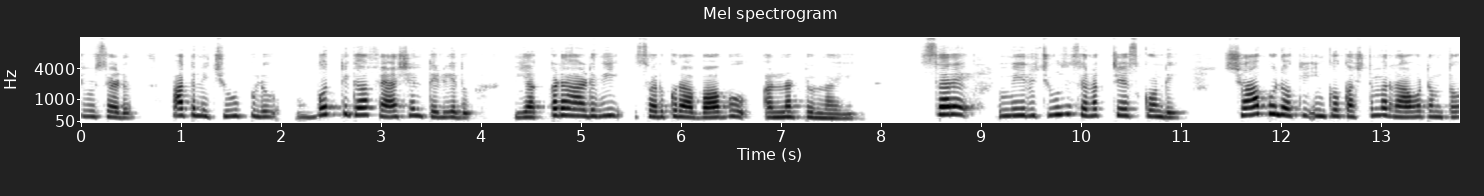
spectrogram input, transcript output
చూశాడు. అతని చూపులు బొత్తిగా ఫ్యాషన్ తెలియదు. ఎక్కడ అడవి సరుకురా బాబు అన్నట్టున్నాయి. సరే మీరు చూసి సెలెక్ట్ చేసుకోండి. షాపులోకి ఇంకో కస్టమర్ రావటంతో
